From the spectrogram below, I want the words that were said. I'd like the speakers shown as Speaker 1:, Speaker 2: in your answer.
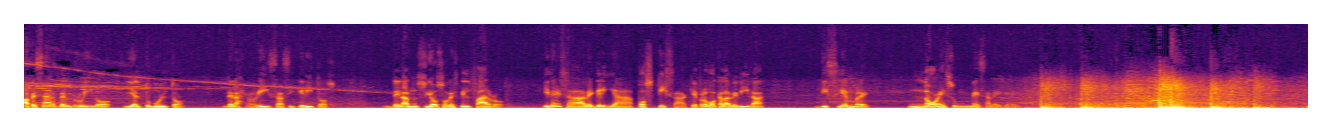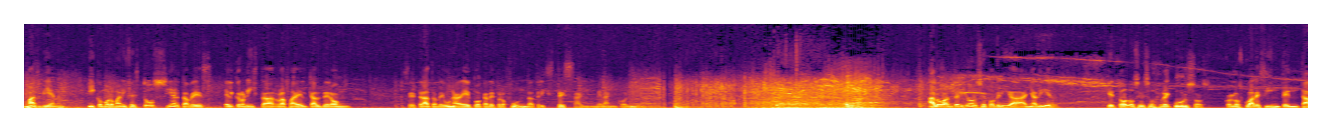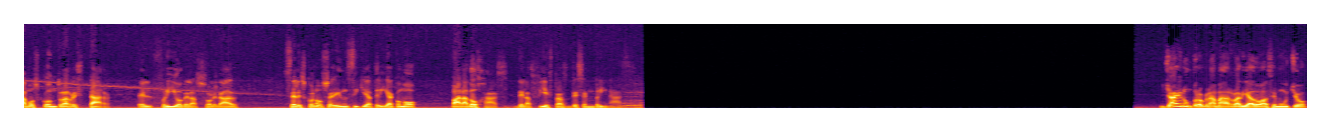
Speaker 1: A pesar del ruido y el tumulto, de las risas y gritos, del ansioso despilfarro y de esa alegría postiza que provoca la bebida, diciembre no es un mes alegre. Más bien, y como lo manifestó cierta vez el cronista Rafael Calderón, se trata de una época de profunda tristeza y melancolía. A lo anterior se podría añadir que todos esos recursos con los cuales intentamos contrarrestar el frío de la soledad se les conoce en psiquiatría como paradojas de las fiestas decembrinas. Ya en un programa radiado hace mucho,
